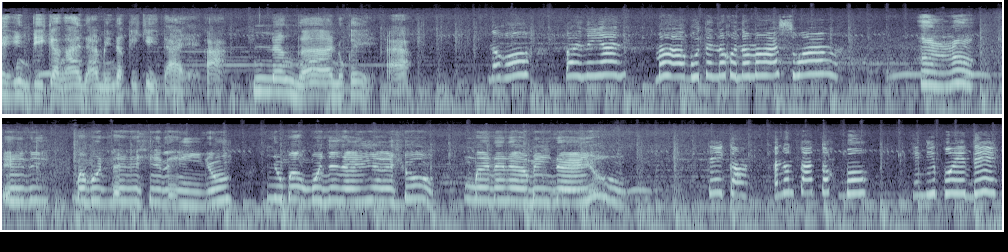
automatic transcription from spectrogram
Eh hindi ka nga namin nakikita eh. Ha? Nang ano ka eh. Ha? Nako, paano yan? Maabutan ako ng mga aswang. Hala, edi, mamunta na si Reino. Lumakbo na na yaso. Mananamay na yun. Teka, anong tatakbo? Hindi pwede.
